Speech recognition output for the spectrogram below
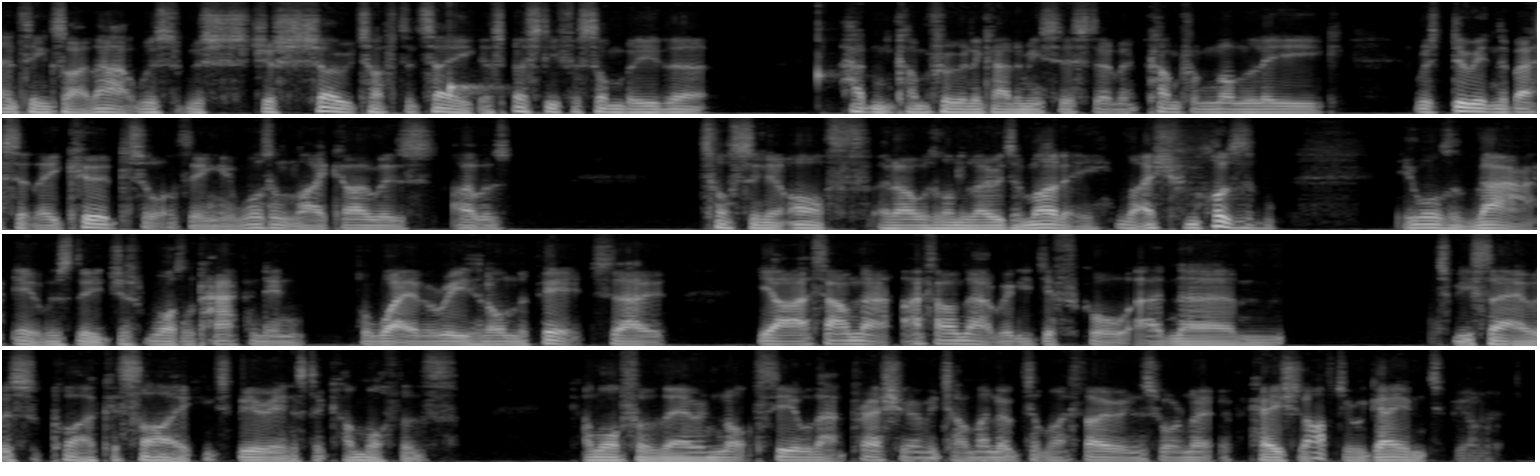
and things like that was was just so tough to take, especially for somebody that hadn't come through an academy system, had come from non-league, was doing the best that they could, sort of thing. It wasn't like I was I was tossing it off and I was on loads of money. Like it wasn't it wasn't that. It was that it just wasn't happening for whatever reason on the pitch. So yeah, I found that I found that really difficult. And um, to be fair, it was quite a cathartic experience to come off of come off of there and not feel that pressure every time I looked at my phone and saw a notification after a game. To be honest.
